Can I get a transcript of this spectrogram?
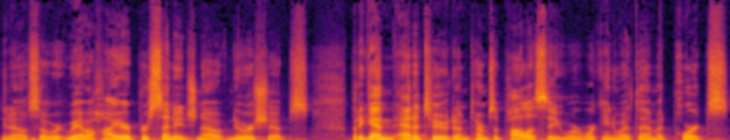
you know, so we have a higher percentage now of newer ships. But again, attitude in terms of policy, we're working with them at ports,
